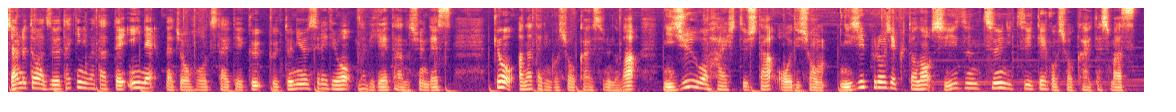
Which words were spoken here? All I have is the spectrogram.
ジャンル問わず多岐にわたっていいねな情報を伝えていくグッドニュースレディオナビゲーターのしゅんです。今日あなたにご紹介するのは NiziU を輩出したオーディション二次プロジェクトのシーズン2についてご紹介いたします。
